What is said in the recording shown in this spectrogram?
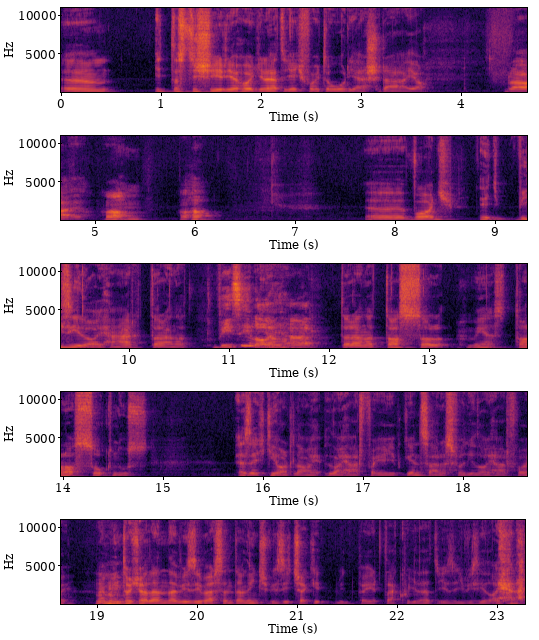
Itt azt is írja, hogy lehet, hogy egyfajta óriás rája. Rája. Ha. Mhm. Aha. Ö, vagy egy vízilajhár, talán a, Vízi lajhár? talán a tasszal, mi ez? Thalassocnus. Ez egy kihalt laj, lajhárfaj egyébként, szárazföldi lajhárfaj. Nem Mhm. mint hogyha lenne vízi, mert szerintem nincs vízi, csak itt, itt beírták, hogy lehet, hogy ez egy vízi lajhár.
